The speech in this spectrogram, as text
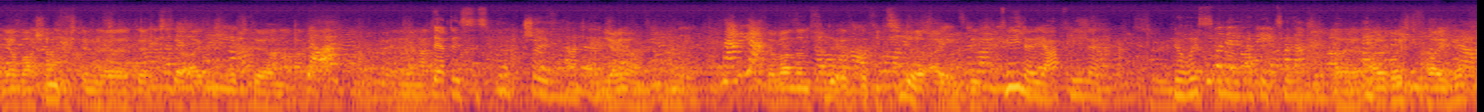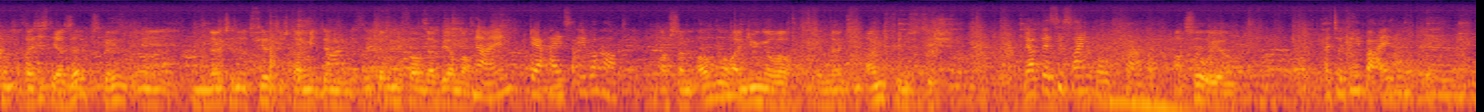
ja wahrscheinlich, denn äh, der ist ja eigentlich der. Der dieses Buch geschrieben hat. Ja, ja. Da waren dann viele Offiziere eigentlich. Viele, ja, viele. Juristen und Offiziere. Äh, Albrecht Freiherr, von, das ist er selbst, gell? Wie 1940 da mit, dem, mit der Uniform der Wehrmacht. Nein, der heißt Eberhard. Ach, dann auch noch ein jüngerer, äh, 1951. Ja, das ist sein Großvater. Ach so, ja. Also die beiden. Äh,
